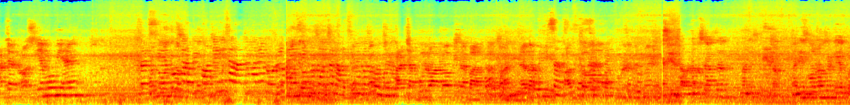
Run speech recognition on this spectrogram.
अच्छा और सीएमओ भी है? सर सीएमओ सर अभी पहुँचे नहीं सर आज हमारे नोडल सीएमओ पहुँचा लास्ट में बस पहुँचे अच्छा पुल वालों की बात करता है ना? सर सर नमस्कार सर। मनीष बोल रहा हूँ सर डीएम को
